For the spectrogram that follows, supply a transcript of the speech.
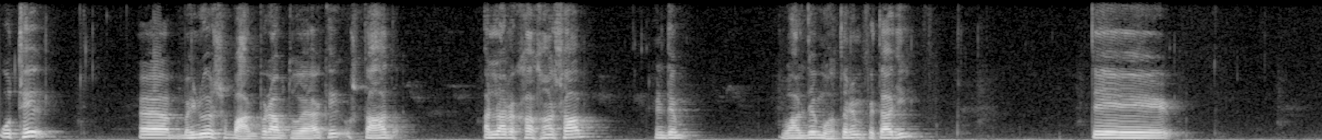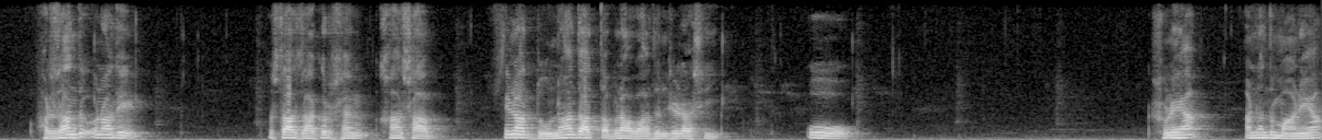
ਉੱਥੇ ਮੈਨੂੰ ਇਹ ਸੁਭਾਗ ਪ੍ਰਾਪਤ ਹੋਇਆ ਕਿ ਉਸਤਾਦ ਅੱਲਾ ਰੱਖਾ ਖਾਨ ਸਾਹਿਬ, ਇਹਦੇ ਵਾਲਦੇ ਮੁਹਤਰਮ ਪਿਤਾ ਜੀ ਤੇ ਫਰਜ਼ੰਦ ਉਹਨਾਂ ਦੇ ਉਸਤਾਦ ਜ਼ਾਕਰ ਹੁਸੈਨ ਖਾਨ ਸਾਹਿਬ, ਇਹਨਾਂ ਦੋਨਾਂ ਦਾ ਤਬਲਾ ਵਾਦਨ ਜਿਹੜਾ ਸੀ, ਉਹ ਸੁਣਿਆ, ਆਨੰਦ ਮਾਣਿਆ,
